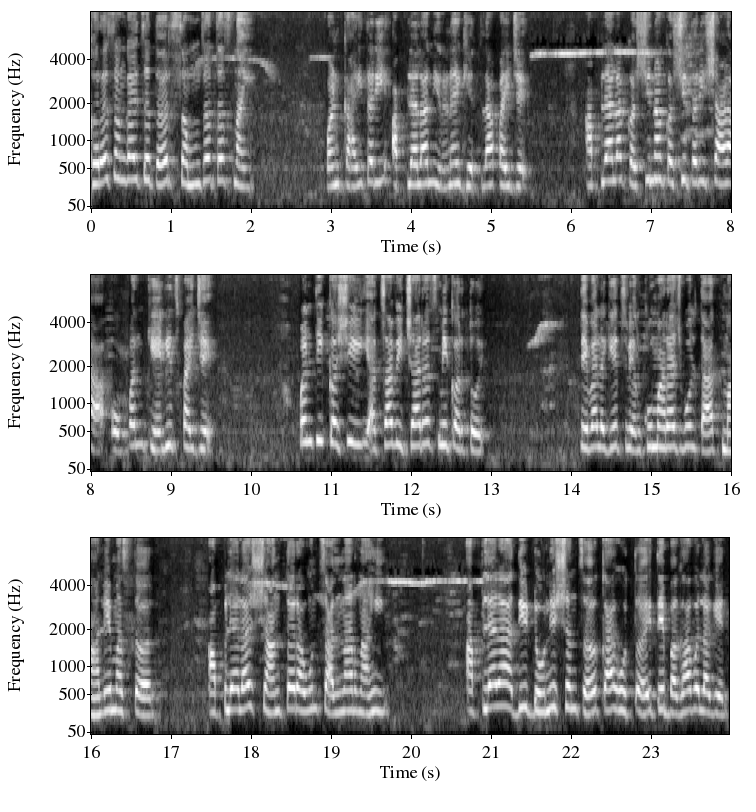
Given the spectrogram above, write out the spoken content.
खरं सांगायचं तर समजतच नाही. पण काहीतरी आपल्याला निर्णय घेतला पाहिजे. आपल्याला कशी ना कशी तरी शाळा ओपन केलीच पाहिजे. पण ती कशी याचा विचारच मी करतोय. तेव्हा लगेच व्यंकू महाराज बोलतात महाले मास्तर आपल्याला शांत राहून चालणार नाही. आपल्याला आधी डोनेशनचं काय होतं आहे ते बघावं लागेल.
